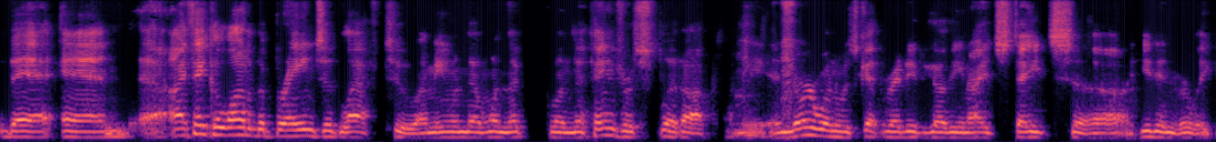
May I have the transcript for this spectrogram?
that, and uh, I think a lot of the brains had left too. I mean, when the when the when the things were split up, I mean, and Nerwin was getting ready to go to the United States. Uh, he didn't really.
